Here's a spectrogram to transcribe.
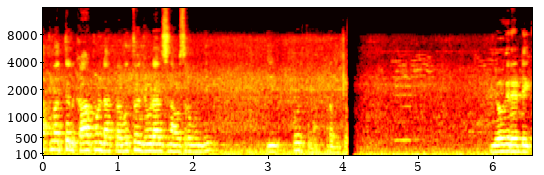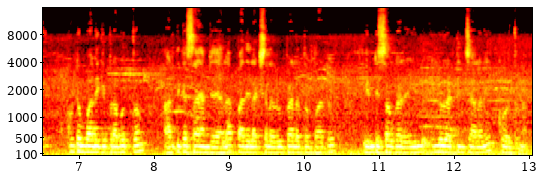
ఆత్మహత్యలు కాకుండా ప్రభుత్వం చూడాల్సిన అవసరం ఉంది. ఈ కోరుతున్నాం ప్రభుత్వం. యోగిరెడ్డి కుటుంబానికి ప్రభుత్వం ఆర్థిక సాయం చేయాలా? పది లక్షల రూపాయలతో పాటు ఇంటి సౌకర్యం ఇల్లు ఇల్లు కట్టించాలని కోరుతున్నాం.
